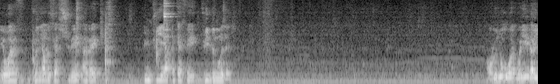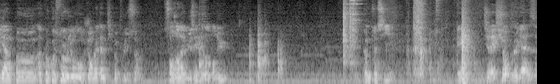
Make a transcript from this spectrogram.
Et on va venir le faire suer avec une cuillère à café d'huile de noisette. Alors l'oignon, vous voyez là il est un peu, un peu costaud l'oignon, donc je vais en mettre un petit peu plus, sans en abuser bien entendu. Comme ceci. Et direction le gaz.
